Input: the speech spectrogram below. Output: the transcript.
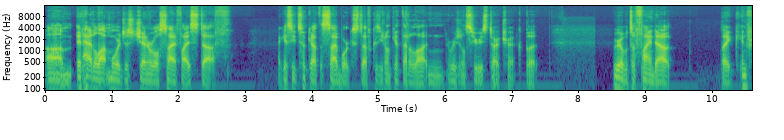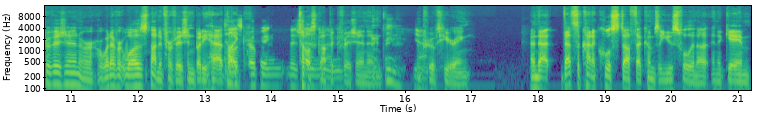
Um, it had a lot more just general sci-fi stuff. I guess he took out the cyborg stuff because you don't get that a lot in original series Star Trek. But we were able to find out like infravision or, or whatever it was. Not infravision, but he had like vision telescopic and- vision and Yeah. improved hearing. And that that's the kind of cool stuff that comes useful in a in a game.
